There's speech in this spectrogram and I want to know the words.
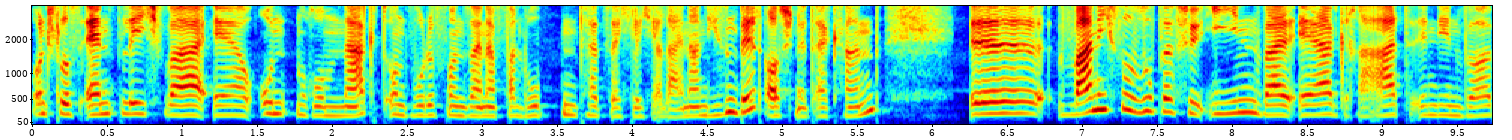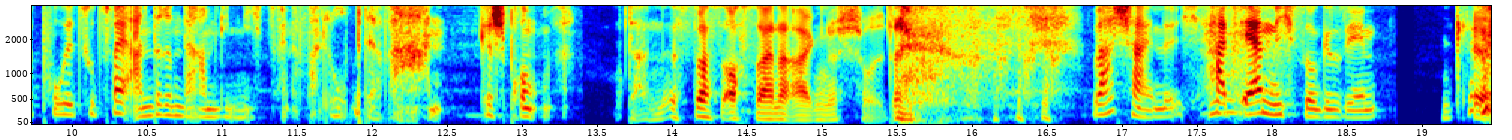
Und schlussendlich war er untenrum nackt und wurde von seiner Verlobten tatsächlich allein an diesem Bildausschnitt erkannt. Äh, war nicht so super für ihn, weil er gerade in den Whirlpool zu zwei anderen Damen, die nicht seine Verlobte waren, gesprungen war. Dann ist das auch seine eigene Schuld. Wahrscheinlich. Hat er nicht so gesehen. Okay.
